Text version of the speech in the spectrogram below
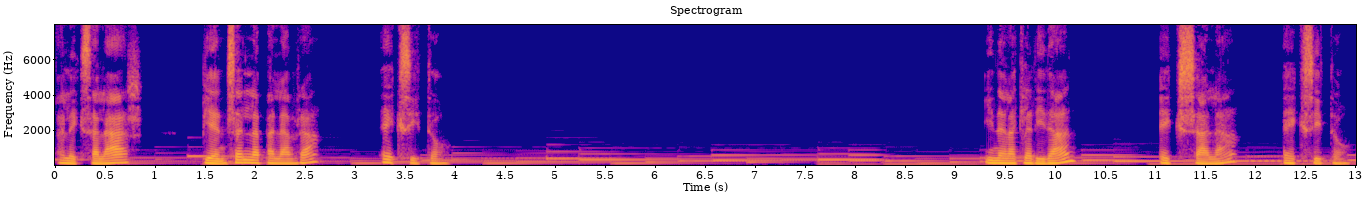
Al exhalar, piensa en la palabra éxito. Inhala claridad, exhala éxito.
